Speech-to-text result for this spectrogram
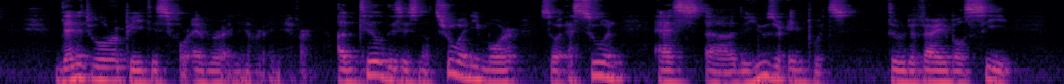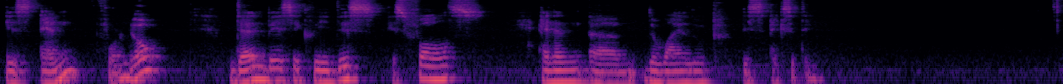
then it will repeat this forever and ever and ever until this is not true anymore. So as soon as uh, the user inputs through the variable c is n for no, then basically this is false and then um, the while loop is exiting.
